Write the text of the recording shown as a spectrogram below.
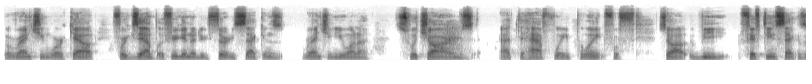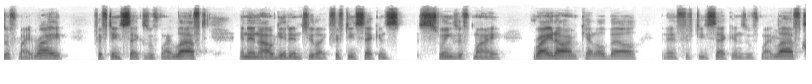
a wrenching workout. For example, if you're going to do 30 seconds wrenching, you want to switch arms at the halfway point for so it would be 15 seconds with my right, 15 seconds with my left, and then I'll get into like 15 seconds swings with my right arm kettlebell, and then 15 seconds with my left.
